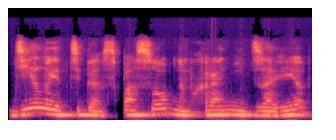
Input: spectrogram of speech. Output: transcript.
делает тебя способным хранить завет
